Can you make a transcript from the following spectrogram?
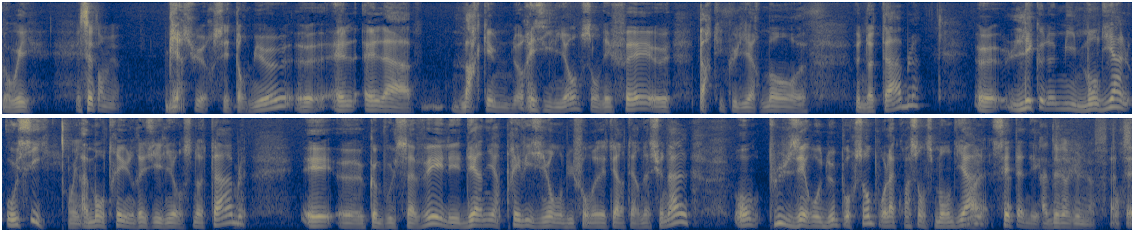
Oui. Et c'est tant mieux. Bien sûr, c'est tant mieux. Euh, elle, elle a marqué une résilience, en effet, euh, particulièrement euh, notable. L'économie mondiale aussi Oui. a montré une résilience notable. Et euh, comme vous le savez, les dernières prévisions du Fonds monétaire international ont plus 0,2% pour la croissance mondiale cette année. À 2,9%. Euh,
